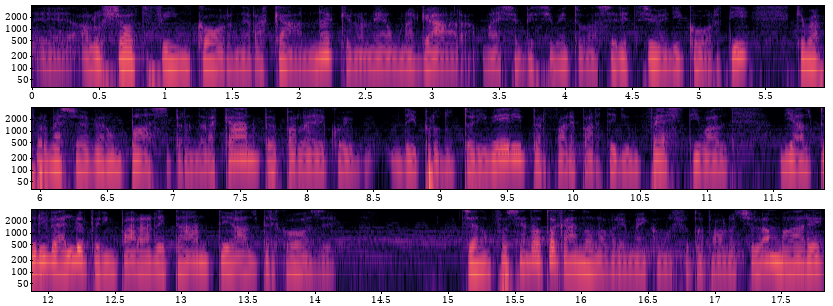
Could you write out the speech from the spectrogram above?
eh, allo Short Film Corner a Cannes, che non è una gara, ma è semplicemente una selezione di corti, che mi ha permesso di avere un pass per andare a Cannes, per parlare coi, dei produttori veri, per fare parte di un festival di alto livello e per imparare tante altre cose se non fossi andato a Cannes non avrei mai conosciuto Paolo Cellammare,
